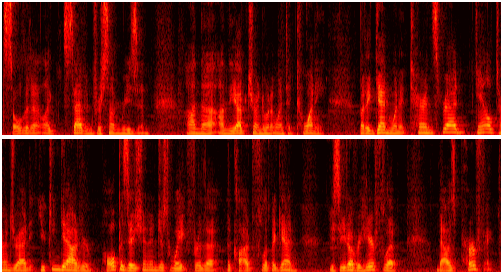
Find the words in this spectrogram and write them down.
sold it at like 7 for some reason on the on the uptrend when it went to 20. But again, when it turns red, candle turns red, you can get out of your whole position and just wait for the, the cloud flip again. You see it over here flip. That was perfect.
